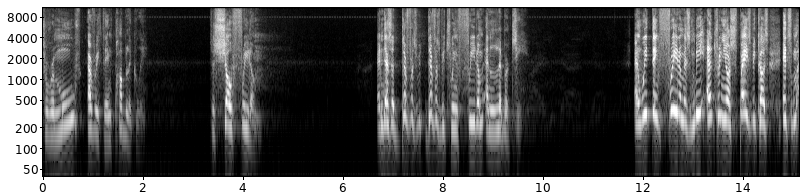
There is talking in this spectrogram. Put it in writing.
to remove everything publicly to show freedom. And there's a difference, difference between freedom and liberty. And we think freedom is me entering your space because it's my,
